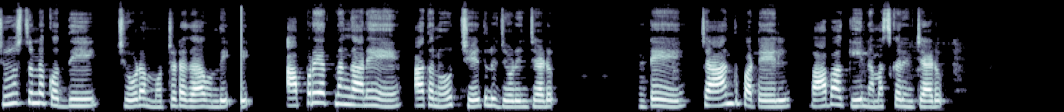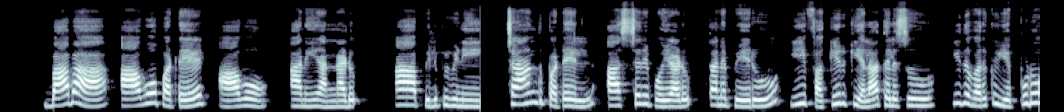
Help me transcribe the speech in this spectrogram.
చూస్తున్న కొద్దీ చూడ ముచ్చటగా ఉంది. అప్రయత్నంగానే అతను చేతులు జోడించాడు. అంటే చాంద్ పటేల్ బాబాకి నమస్కరించాడు. బాబా ఆవో పటేల్ ఆవో అని అన్నాడు. ఆ పిలుపు విని చాంద్ పటేల్ ఆశ్చర్యపోయాడు. తన పేరు ఈ ఫకీర్కి ఎలా తెలుసు? ఇది వరకు ఎప్పుడూ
